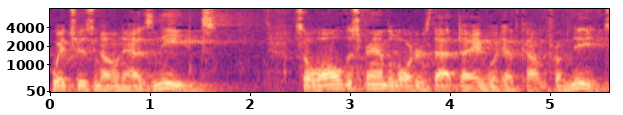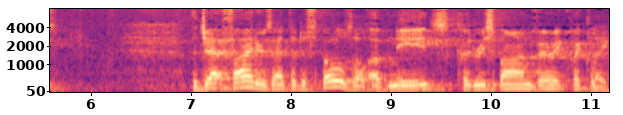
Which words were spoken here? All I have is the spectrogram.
which is known as NEADS. So all the scramble orders that day would have come from NEADS. The jet fighters at the disposal of NEADS could respond very quickly.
